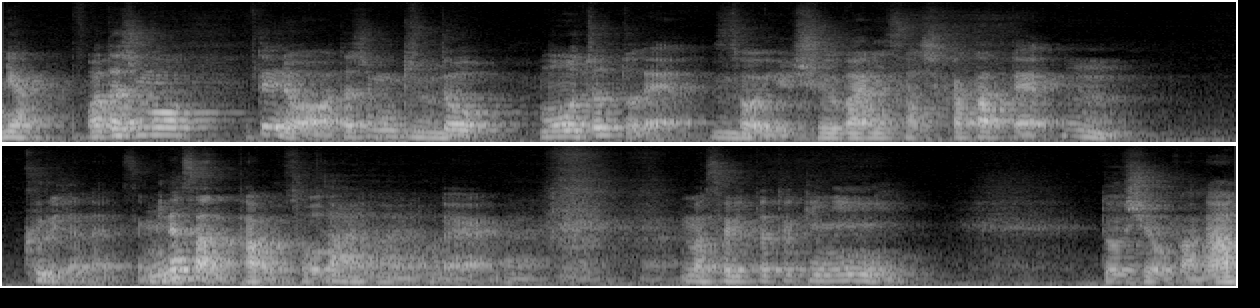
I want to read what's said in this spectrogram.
いや私もっていうのは私もきっともうちょっとでうん。そういう終盤に差し掛かってうん。くるじゃないですか。皆さん多分そうだと思うので、まあそういった時にどうしようかな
